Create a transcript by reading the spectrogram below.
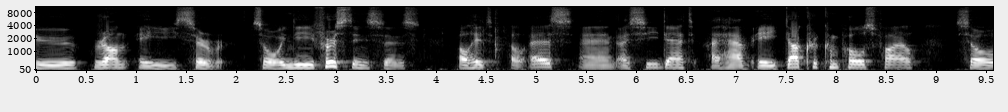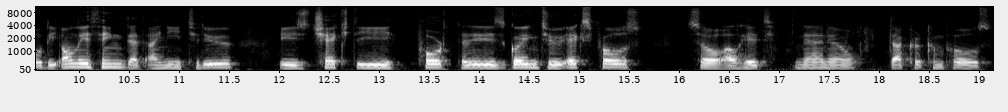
to run a server. So in the first instance I'll hit ls and I see that I have a docker compose file so the only thing that I need to do is check the port that it is going to expose so I'll hit nano docker compose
